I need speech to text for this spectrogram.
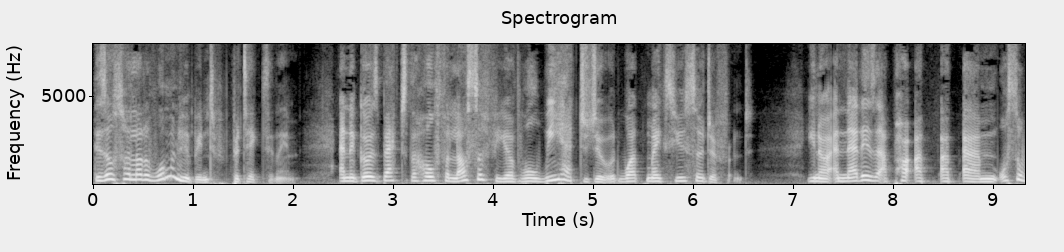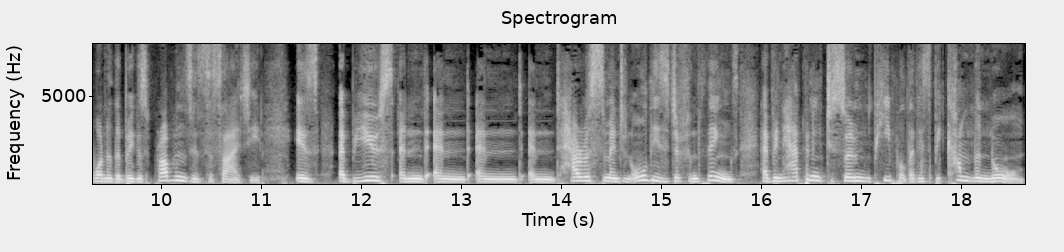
There's also a lot of women who've been protecting them, and it goes back to the whole philosophy of well, we had to do it. What makes you so different? You know, and that is a, a, a, um, also one of the biggest problems in society is abuse and and and and harassment and all these different things have been happening to so many people that it's become the norm.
